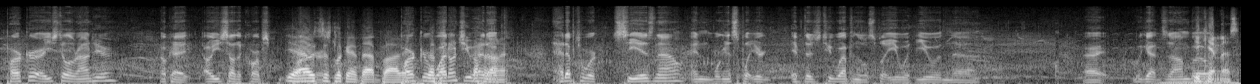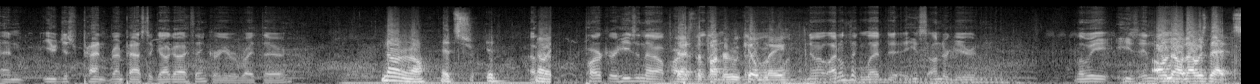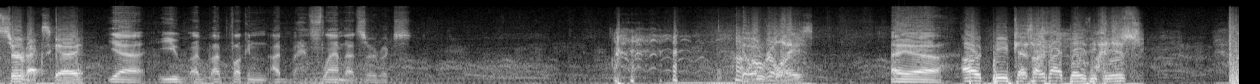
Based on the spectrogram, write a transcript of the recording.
Parker, are you still around here? Okay. Oh, you saw the corpse. Yeah, I was just looking at that body. Parker, Nothing- why don't you head up, head up to where C is now, and we're gonna split your. If there's two weapons, we'll split you with you and. Uh, all right, we got Zombo. You can't miss. And you just pan, ran past it, Gaga, I think, or you're right there. No, no, no. It's it. Okay. No, Parker, he's in the apartment. That's the fucker who the killed me. one. No, I don't think Led did. He's undergeared. Let me. He's in. Oh the- no, that was that cervix guy. Yeah, you. I, I fucking. I slammed that cervix. Kill him, really? I uh. Oh, Beef, Because that's I- about Daisy I Duke. just,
